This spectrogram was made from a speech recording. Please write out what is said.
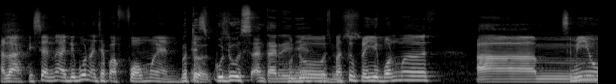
alah kesian lah dia pun nak capai form kan. betul, As- kudus antaranya. Kudus. Lepas tu player Bournemouth. Um, Semenyo.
